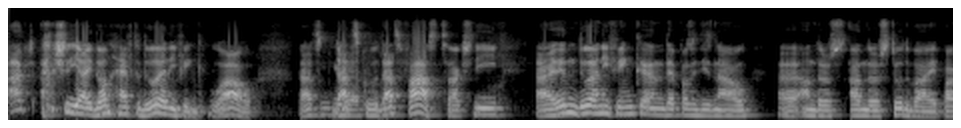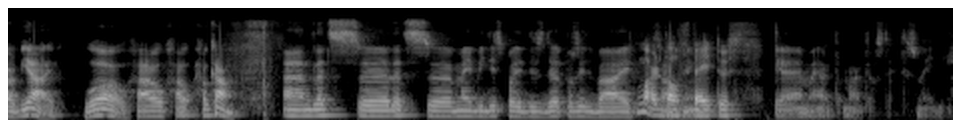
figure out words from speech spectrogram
actually, I don't have to do anything. Wow, that's that's Yeah. cool. That's fast. Actually, I didn't do anything, and deposit is now under, understood by Power BI. Whoa, how how how come? And let's uh, let's uh, maybe display this deposit by something. status. Yeah, marital, marital status maybe.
